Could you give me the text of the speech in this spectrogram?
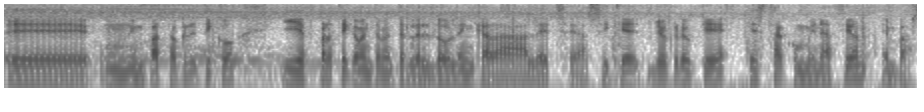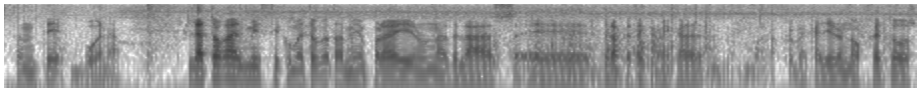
eh, un impacto crítico y es prácticamente meterle el doble en cada leche, así que yo creo que esta combinación es bastante buena. La toga del místico me tocó también por ahí en una de las eh, de las veces que me, bueno, que me cayeron objetos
